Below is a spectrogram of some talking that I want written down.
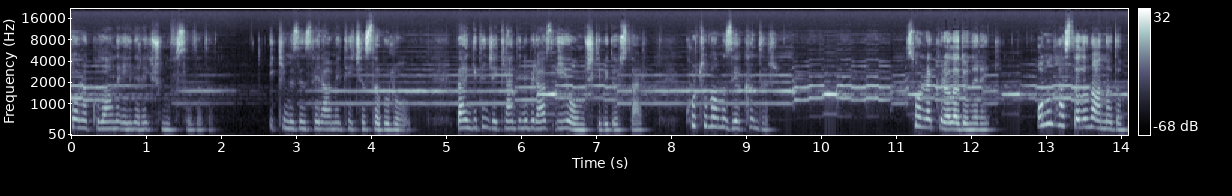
Sonra kulağına eğilerek şunu fısıldadı. İkimizin selameti için sabırlı ol. Ben gidince kendini biraz iyi olmuş gibi göster. Kurtulmamız yakındır. Sonra krala dönerek, onun hastalığını anladım,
